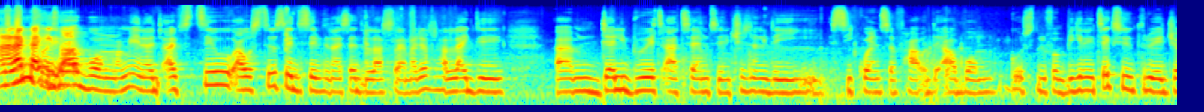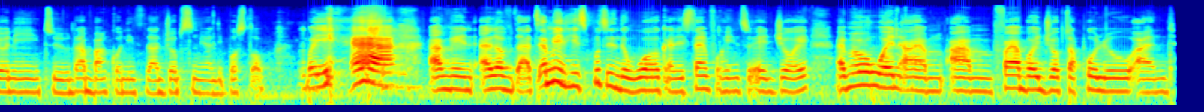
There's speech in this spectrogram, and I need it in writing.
and I like that he's not. album. I mean, I, I still, I will still say the same thing I said the last time. I just like the um, deliberate attempt in choosing the sequence of how the album goes through from beginning. It takes you through a journey to that bank on it that drops me on the bus stop. But yeah, I mean, I love that. I mean, he's put in the work, and it's time for him to enjoy. I remember when um, um, Fireboy dropped Apollo, and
